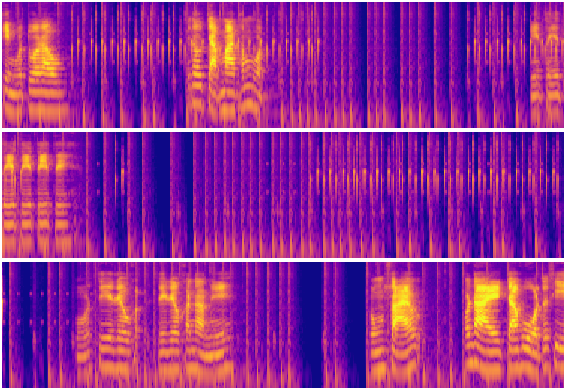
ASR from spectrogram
เก่งกว่าตัวเรา ที่เราจับมาทั้งหมด เตะเตะเตะเตะเตะเตะโหตีเร็วตีเร็วขนาดนี้ สงสัย ว่าไหนจะโหวตสักที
